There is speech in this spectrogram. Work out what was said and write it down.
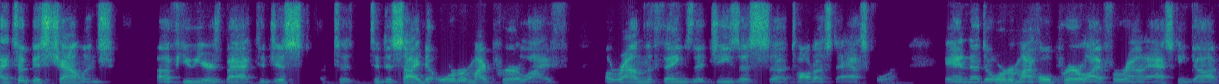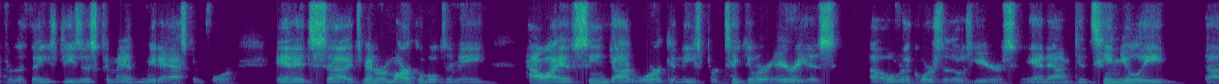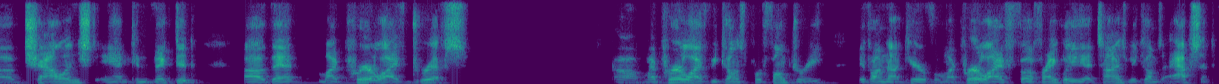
I took this challenge a few years back to just to to decide to order my prayer life around the things that Jesus uh, taught us to ask for, and uh, to order my whole prayer life around asking God for the things Jesus commanded me to ask Him for. And it's uh, it's been remarkable to me how I have seen God work in these particular areas uh, over the course of those years, and I'm continually uh, challenged and convicted uh, that my prayer life drifts. Uh, my prayer life becomes perfunctory if I'm not careful. My prayer life, uh, frankly, at times becomes absent.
